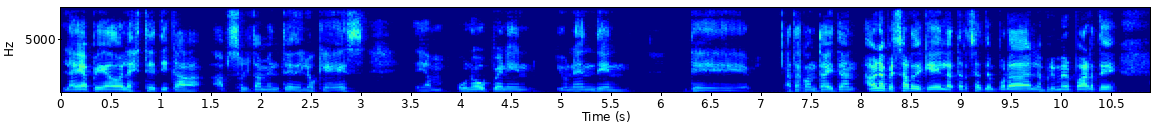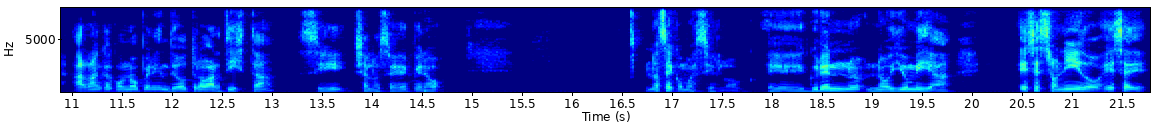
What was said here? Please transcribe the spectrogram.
le había pegado la estética absolutamente de lo que es un opening y un ending de Attack on Titan. Aún a pesar de que la tercera temporada, en la primera parte, arranca con un opening de otro artista. Sí, ya lo sé, pero. No sé cómo decirlo. Eh, Guren no, Yumiya, ese sonido, ese.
